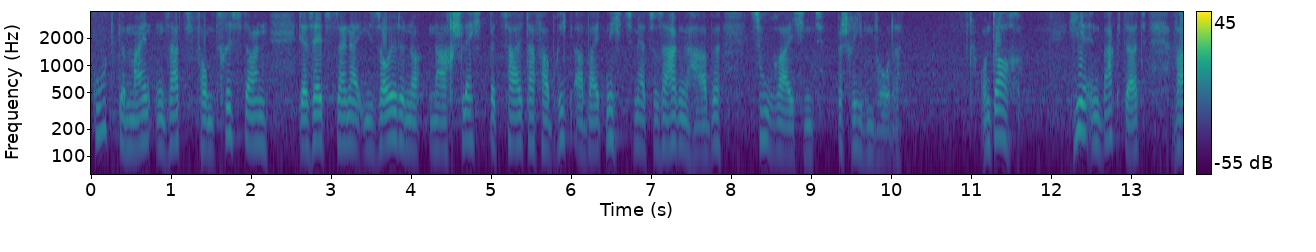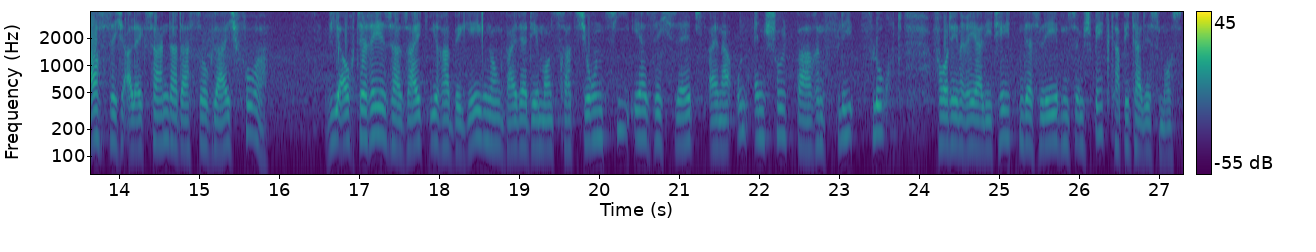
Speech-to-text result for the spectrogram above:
gut gemeinten Satz vom Tristan, der selbst seiner Isolde nach schlecht bezahlter Fabrikarbeit nichts mehr zu sagen habe, zureichend beschrieben wurde. Und doch, hier in Bagdad warf sich Alexander das sogleich vor. Wie auch Theresa seit ihrer Begegnung bei der Demonstration zieh er sich selbst einer unentschuldbaren Flucht vor den Realitäten des Lebens im Spätkapitalismus.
